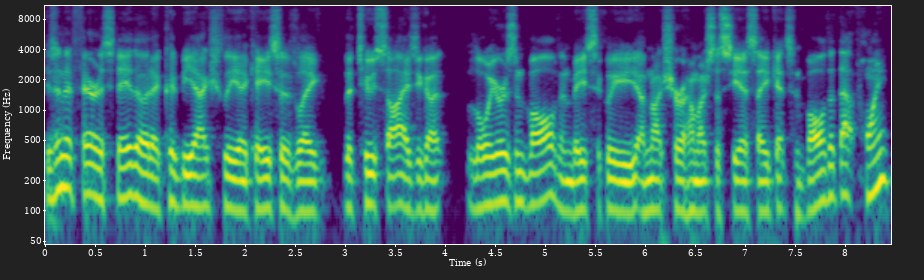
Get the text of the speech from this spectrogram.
Isn't it fair to say though that it could be actually a case of like the two sides? You got lawyers involved, and basically, I'm not sure how much the CSA gets involved at that point.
